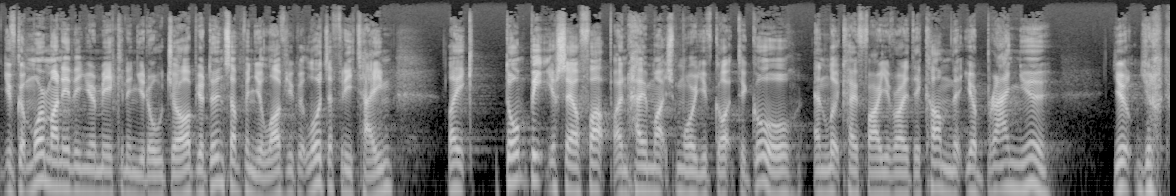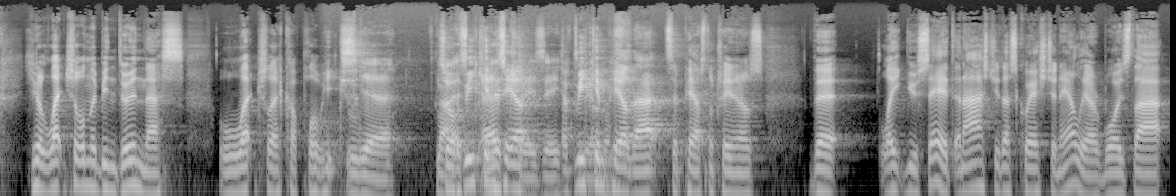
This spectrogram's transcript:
you've got more money than you're making in your old job. You're doing something you love. You've got loads of free time. Like, don't beat yourself up on how much more you've got to go and look how far you've already come. That you're brand new. You're you're you're literally only been doing this literally a couple of weeks. yeah. No, so if we compare, crazy, if we honest. compare that to personal trainers, that like you said, and I asked you this question earlier, was that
